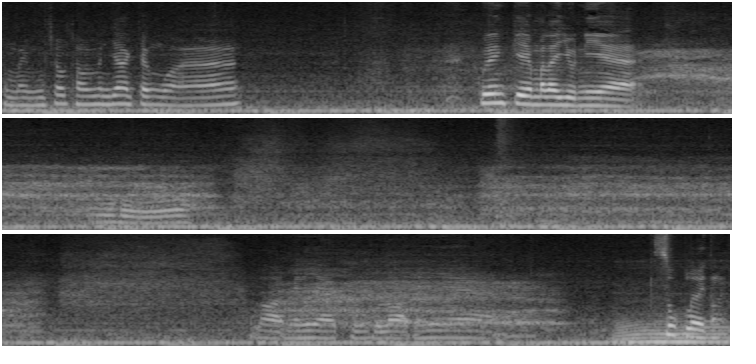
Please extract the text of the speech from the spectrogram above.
ทำไมมึงชอบทำให้มันยากจังวะ กูเล่นเกมอะไรอยู่เนี่ย โอ้โห รอดไหมเนี่ยกูกูรอดไหมเนี่ย สุกเลยตรงนี้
